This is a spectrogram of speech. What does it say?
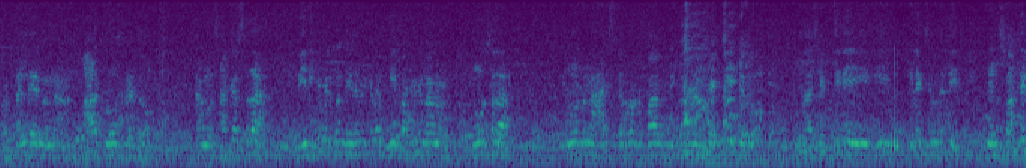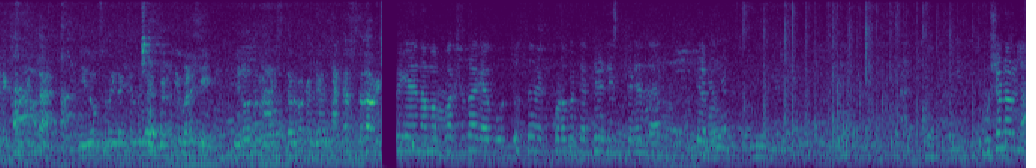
ಅವ್ರ ತಂದೆ ನನ್ನ ಭಾಳ ಕ್ಲೋಸ್ ಫ್ರೆಂಡು ನಾನು ಸಾಕಷ್ಟು ಸಲ ವೇದಿಕೆ ಮೇಲೆ ಬಂದು ಹೇಳೋದಕ್ಕೆಲ್ಲ ದೀಪಕ್ಕೆ ನಾನು ಮೂರು ಸಲ ವಿನೋದನ್ನು ಆರಿಸಿ ತರಬೇಕಪ್ಪ ದೀಪಕ್ ಶಕ್ತಿ ಇದ್ದರು ಆ ಶಕ್ತಿನೇ ಈ ಇಲೆಕ್ಷನ್ದಲ್ಲಿ ನಿನ್ನ ಸ್ವಂತ ಎಲೆಕ್ಷನ್ಗಿಂತ ಈ ಲೋಕಸಭಾ ಎಲೆಕ್ಷನ್ ಶಕ್ತಿ ಬಳಸಿ ವಿನೋದನ್ನು ಆರಿಸಿ ತರ್ಬೇಕಂತ ಹೇಳಿ ಸಾಕಷ್ಟು ಸಲ ಅವ್ರಿಗೆ ನಮ್ಮ ಪಕ್ಷದಾಗ ಗುರುತು ಕೊಡಬೇಕಂತ ಹೇಳಿ ನಿಮ್ಮ ಕಡೆಯಿಂದ ಕೇಳ್ಬೋದು. ಭೂಷಣ್ ಅವ್ರಿಲ್ಲ?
